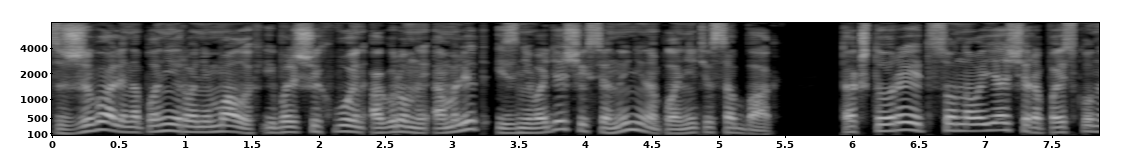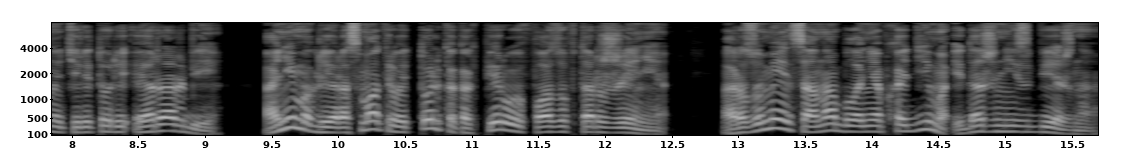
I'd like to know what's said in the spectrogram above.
сживали на планировании малых и больших войн огромный омлет из неводящихся ныне на планете собак. Так что рейд сонного ящера по исконной территории Эрарбии они могли рассматривать только как первую фазу вторжения. А разумеется, она была необходима и даже неизбежна.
